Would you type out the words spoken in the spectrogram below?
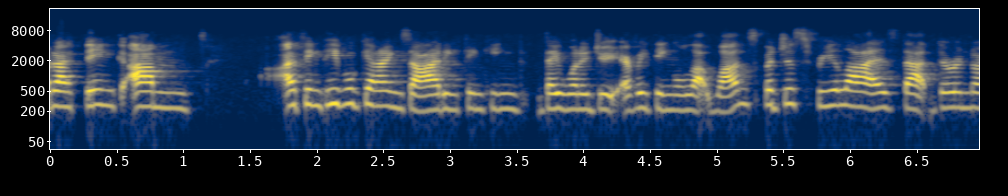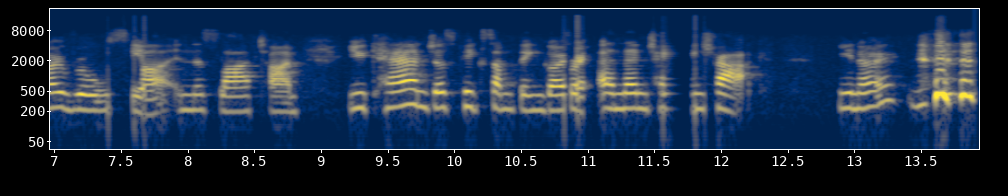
But I think um I think people get anxiety thinking they want to do everything all at once, but just realize that there are no rules here in this lifetime. You can just pick something, go for it, and then change track, you know?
